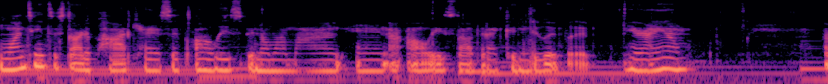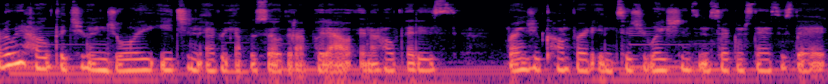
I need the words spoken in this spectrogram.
Wanting to start a podcast has always been on my mind, and I always thought that I couldn't do it, but here I am. I really hope that you enjoy each and every episode that I put out, and I hope that it brings you comfort in situations and circumstances that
